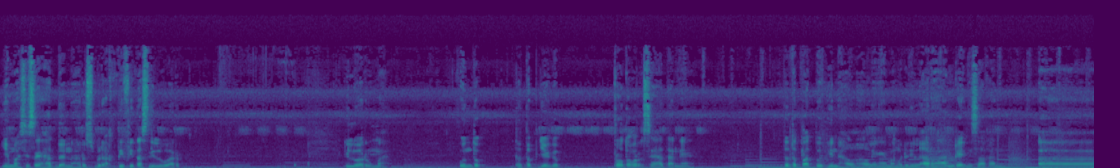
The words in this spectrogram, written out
yang masih sehat dan harus beraktivitas di luar di luar rumah untuk tetap jaga protokol kesehatannya tetap patuhin hal-hal yang emang udah dilarang kayak misalkan eh,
